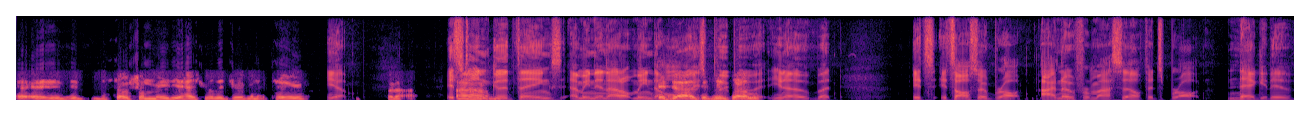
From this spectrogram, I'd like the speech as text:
it, it, the social media has really driven it too. Yep. But uh, It's done Um, good things. I mean, and I don't mean to It always It has poo-poo done- it, you know, but it's it's also brought. I know for myself, it's brought negative.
